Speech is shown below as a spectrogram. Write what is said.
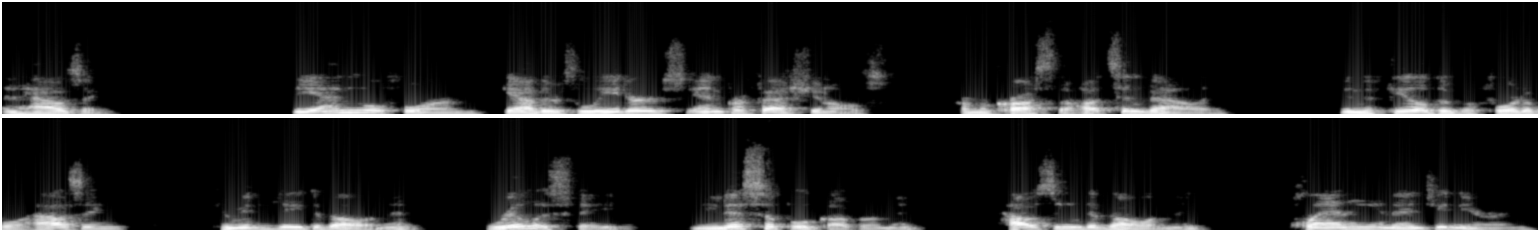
and housing. The annual forum gathers leaders and professionals from across the Hudson Valley in the field of affordable housing community development, real estate, municipal government, housing development, planning and engineering,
